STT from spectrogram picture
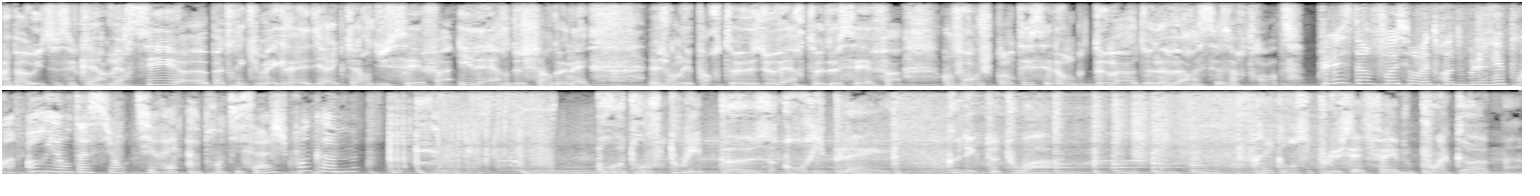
Ah bah oui, ça c'est clair. Merci euh, Patrick Maigret, directeur du CFA Hilaire de Chardonnay. La journée portes ouvertes de CFA en Franche-Comté, c'est donc demain de 9h à 16h30. Plus d'infos sur le www.orientation-apprentissage.com. Retrouve tous les buzz en replay. Connecte-toi. fréquenceplusfm.com.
